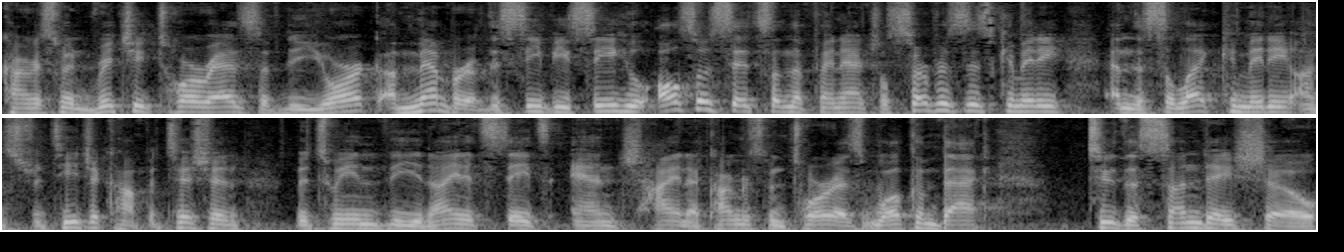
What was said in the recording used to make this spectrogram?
Congressman Ritchie Torres of New York, a member of the CBC who also sits on the Financial Services Committee and the Select Committee on Strategic Competition between the United States and China. Congressman Torres, welcome back to the Sunday show.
